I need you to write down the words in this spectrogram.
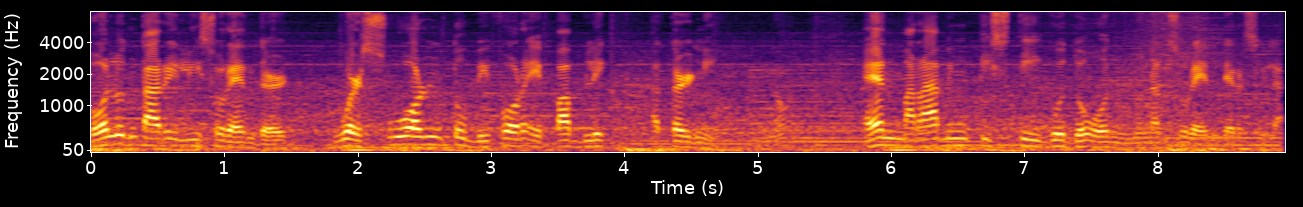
voluntarily surrendered were sworn to before a public attorney? And maraming testigo doon nung nag-surrender sila.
